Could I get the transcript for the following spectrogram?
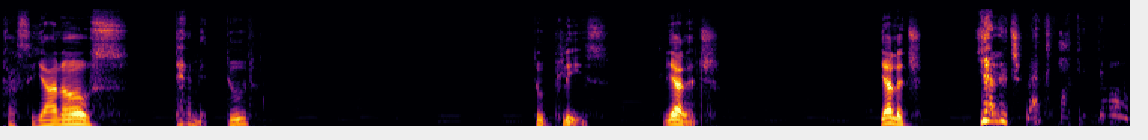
Castellanos. Damn it, dude. Dude, please. Yelich. Yelich. Yelich, let's fucking go.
